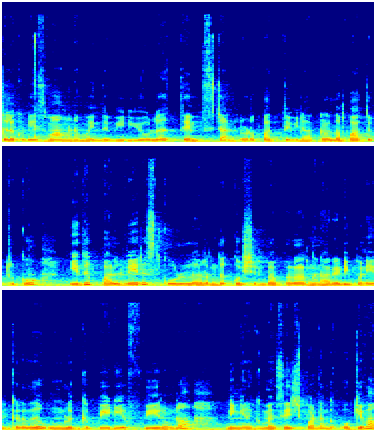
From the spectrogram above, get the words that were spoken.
சில குட்டீஸ் வாங்க நம்ம இந்த வீடியோவில் டென்த் ஸ்டாண்டர்டோட பத்து வினாக்களை தான் பார்த்துட்ருக்கோம். இது பல்வேறு ஸ்கூலில் இருந்த கொஷின் பேப்பர்லேருந்து நான் ரெடி பண்ணியிருக்கிறது. உங்களுக்கு பிடிஎஃப் வேணும்னா நீங்கள் எனக்கு மெசேஜ் பண்ணுங்கள் ஓகேவா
